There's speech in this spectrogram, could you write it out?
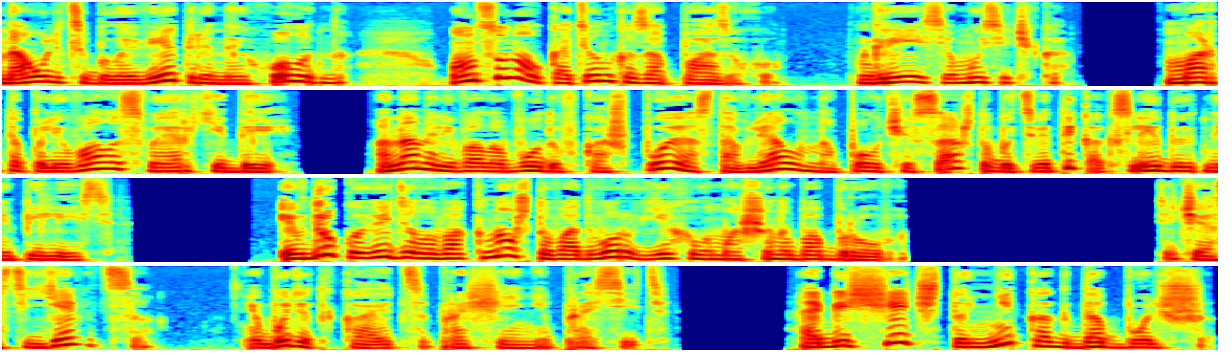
На улице было ветрено и холодно. Он сунул котенка за пазуху. «Грейся, Мусечка». Марта поливала свои орхидеи. Она наливала воду в кашпо и оставляла на полчаса, чтобы цветы как следует напились. И вдруг увидела в окно, что во двор въехала машина Боброва. Сейчас явится и будет каяться, прощения просить. Обещать, что никогда больше.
